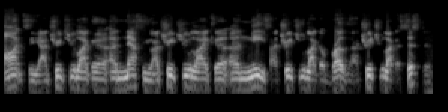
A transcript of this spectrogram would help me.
auntie. I treat you like a, a nephew. I treat you like a, a, niece. I treat you like a brother. I treat you like a sister.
